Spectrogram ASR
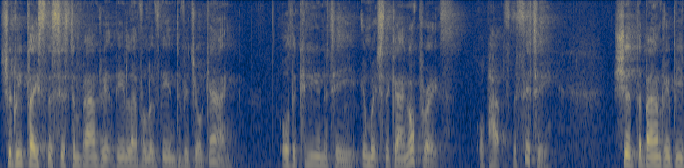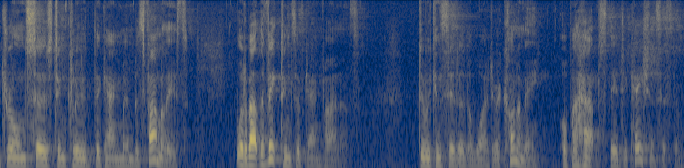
Should we place the system boundary at the level of the individual gang, or the community in which the gang operates, or perhaps the city? Should the boundary be drawn so as to include the gang members' families? What about the victims of gang violence? Do we consider the wider economy, or perhaps the education system?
